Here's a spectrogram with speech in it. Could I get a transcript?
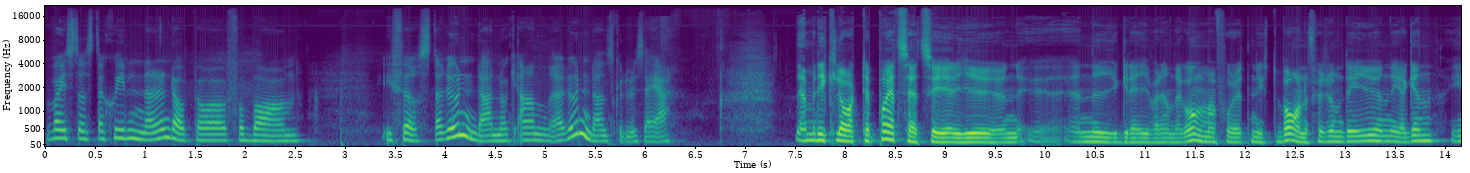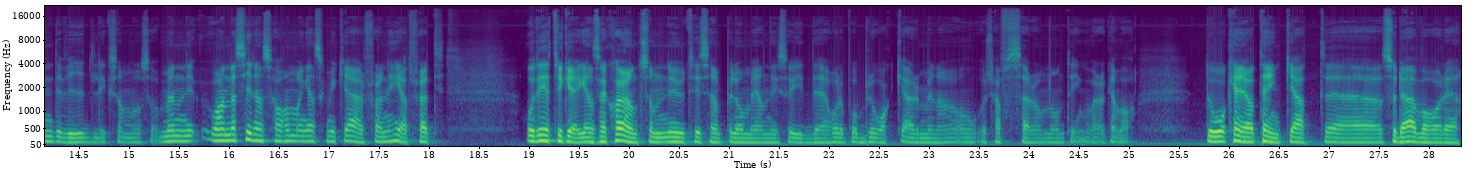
vad är största skillnaden då på att få barn i första rundan och andra rundan skulle du säga? Nej, men det är klart, på ett sätt så är det ju en, en, ny grej varenda gång man får ett nytt barn. För som det är ju en egen individ liksom och så. Men å andra sidan så har man ganska mycket erfarenhet för att och det tycker jag är ganska skönt som nu till exempel om Ennis och Idde håller på och bråkar och tjafsar om någonting vad det kan vara. Då kan jag tänka att eh, så där var det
